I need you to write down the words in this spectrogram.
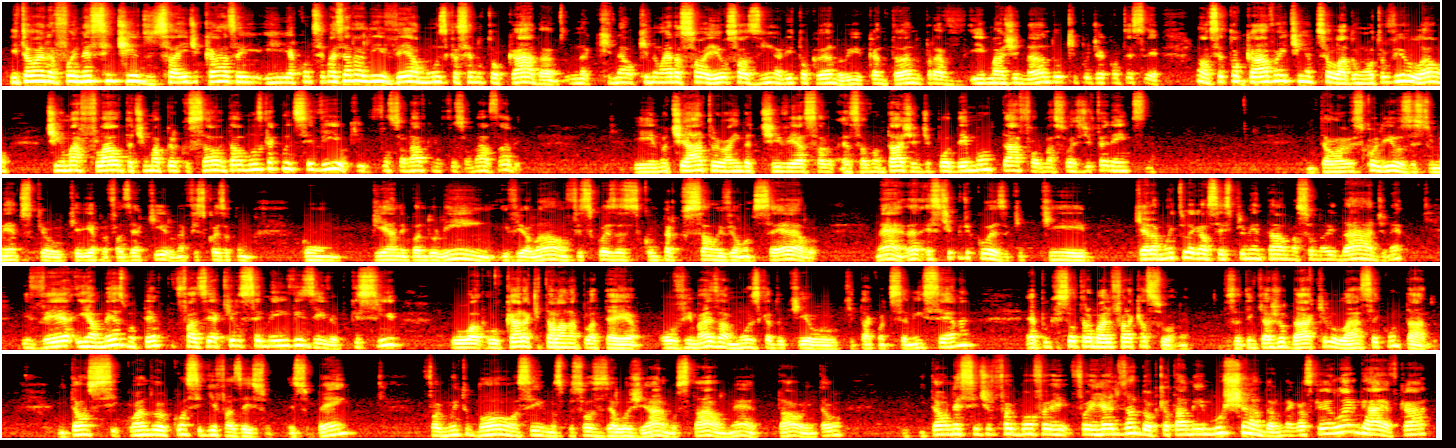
Então era, foi nesse sentido, de sair de casa e, e, acontecer, mas era ali ver a música sendo tocada, que não, que não era só eu sozinho ali tocando e cantando, para imaginando o que podia acontecer. Não, você tocava e tinha do seu lado um outro violão, tinha uma flauta, tinha uma percussão, então a música você via o que funcionava, o que não funcionava, sabe? E no teatro eu ainda tive essa, essa vantagem de poder montar formações diferentes. Né? Então eu escolhi os instrumentos que eu queria para fazer aquilo, né? Fiz coisa com, com piano e bandolim e violão, fiz coisas com percussão e violoncelo, né? Esse tipo de coisa que, que, que era muito legal você experimentar uma sonoridade, né? E ver e ao mesmo tempo fazer aquilo ser meio invisível, porque se o, o cara que está lá na plateia ouvir mais a música do que o que está acontecendo em cena, é porque o seu trabalho fracassou, né? Você tem que ajudar aquilo lá a ser contado. Então, se quando eu consegui fazer isso, isso bem, foi muito bom, assim, as pessoas elogiaram, gostaram, né, tal. Então, então nesse sentido foi bom, foi, foi realizador, porque eu estava meio murchando, era um negócio que eu ia largar, ia ficar,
